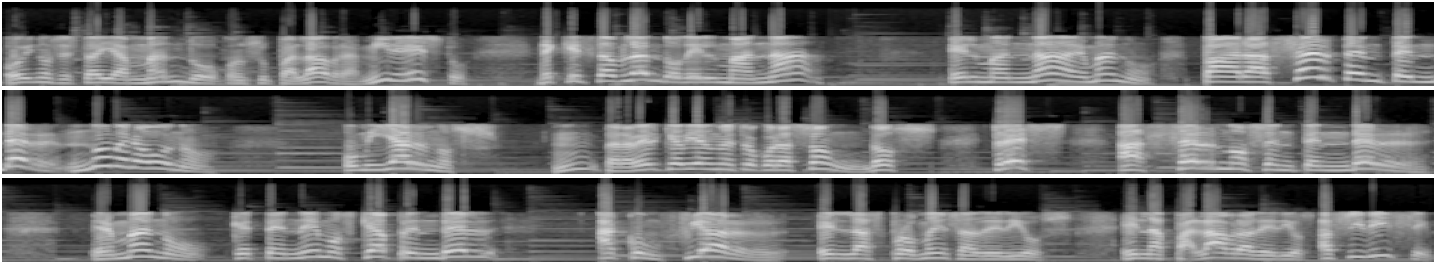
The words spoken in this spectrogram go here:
Hoy nos está llamando con su palabra. Mire esto. ¿De qué está hablando? Del maná. El maná, hermano. Para hacerte entender, número uno, humillarnos. Para ver qué había en nuestro corazón. Dos. Tres, hacernos entender. Hermano, que tenemos que aprender a confiar en las promesas de Dios, en la palabra de Dios. Así dice,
